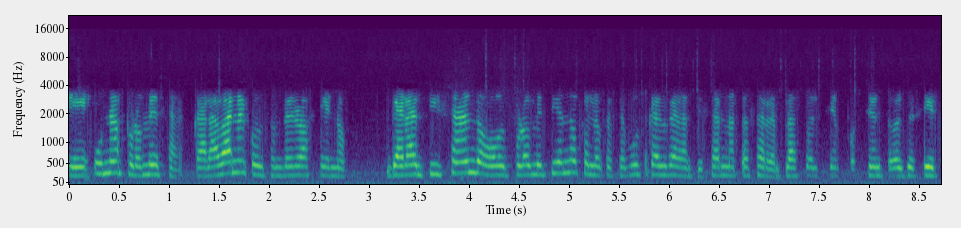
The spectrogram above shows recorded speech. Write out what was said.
eh, una promesa, caravana con sombrero ajeno, garantizando o prometiendo que lo que se busca es garantizar una tasa de reemplazo del 100%, es decir,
